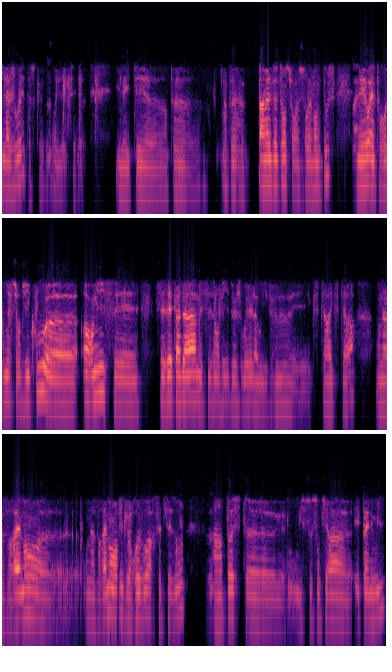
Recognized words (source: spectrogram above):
il a joué parce que bon, il a été il a été euh, un peu un peu pas mal de temps sur sur le banc de touche. Ouais. Mais ouais pour revenir sur Djikou, euh, hormis ses ses états d'âme et ses envies de jouer là où il veut et etc etc on a vraiment euh, on a vraiment envie de le revoir cette saison Mhm. à un poste euh, où il se sentira euh, épanoui.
